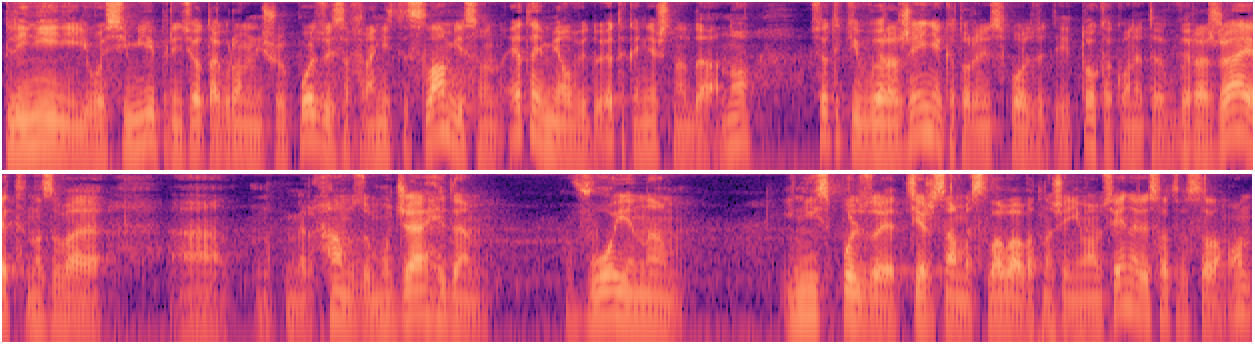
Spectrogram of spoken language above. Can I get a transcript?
пленение его семьи принесет огромнейшую пользу и сохранит ислам, если он это имел в виду, это, конечно, да. Но все-таки выражение, которое он использует, и то, как он это выражает, называя, а, например, Хамзу муджахидом, воином, и не используя те же самые слова в отношении имама Сейна, алейсалам, он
